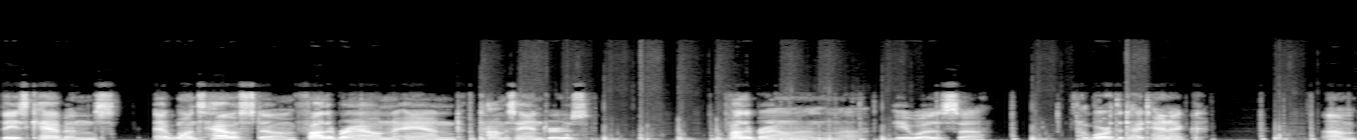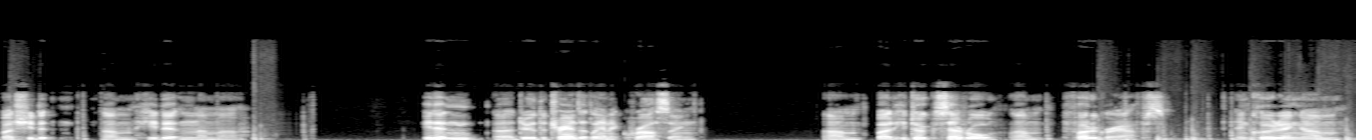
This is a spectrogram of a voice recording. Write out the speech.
these cabins at once housed um, Father Browne and Thomas Andrews. Father Browne, uh, he was uh, aboard the Titanic, um, but she did. Um, he didn't um, uh, he didn't uh, do the transatlantic crossing, um, but he took several um, photographs, including um,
